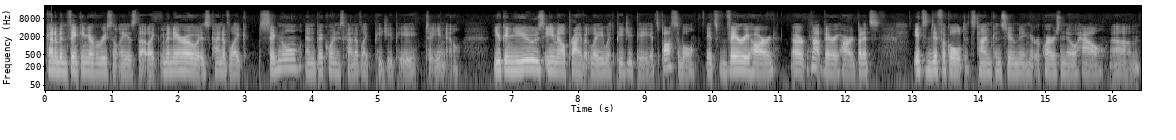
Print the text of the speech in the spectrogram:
kind of been thinking over recently, is that like Monero is kind of like Signal and Bitcoin is kind of like PGP to email. You can use email privately with PGP. It's possible. It's very hard, or not very hard, but it's it's difficult. It's time consuming. It requires know-how. Um,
